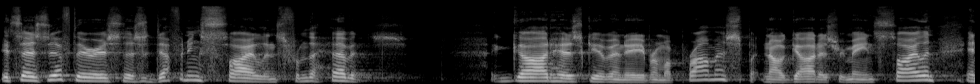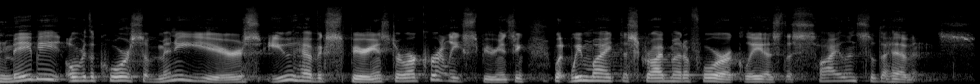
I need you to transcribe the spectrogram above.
It's as if there is this deafening silence from the heavens God has given Abram a promise, but now God has remained silent. And maybe over the course of many years, you have experienced or are currently experiencing what we might describe metaphorically as the silence of the heavens.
